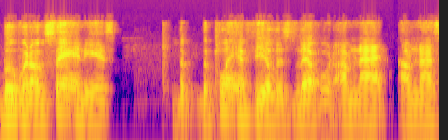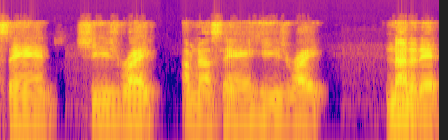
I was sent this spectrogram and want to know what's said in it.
But what I'm saying is the, the playing field is leveled. I'm not I'm not saying she's right. I'm not saying he's right. None of that.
